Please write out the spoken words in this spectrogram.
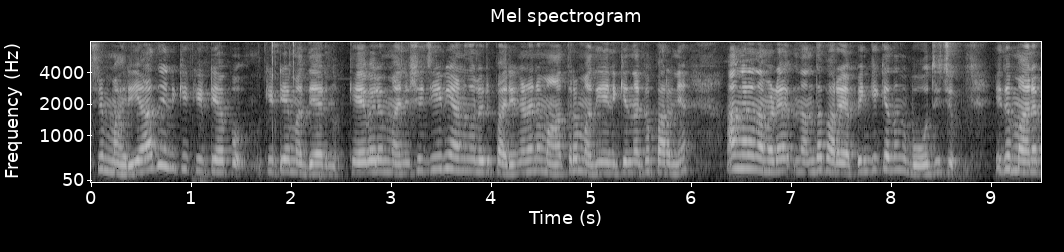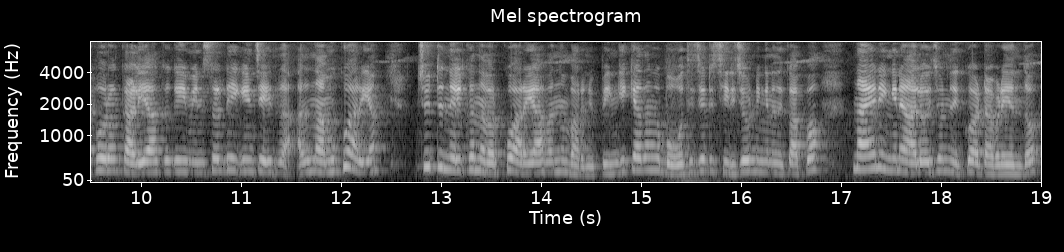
ഇച്ചിരി മര്യാദ എനിക്ക് കിട്ടിയാൽ കിട്ടിയാൽ മതിയായിരുന്നു. കേവലം മനുഷ്യജീവിയാണെന്നുള്ളൊരു പരിഗണന മാത്രം മതി എനിക്കെന്നൊക്കെ പറഞ്ഞ് അങ്ങനെ നമ്മുടെ നന്ദ പറയാം പിങ്കിക്ക് അതങ്ങ് ബോധിച്ചു. ഇത് മനഃപൂർവം കളിയാക്കുകയും ഇൻസൾട്ട് ചെയ്യുകയും ചെയ്തത്. അത് നമുക്കും അറിയാം. ചുറ്റും നിൽക്കുന്നവർക്കും അറിയാമെന്നും പറഞ്ഞു. പിങ്കിക്ക് അതങ്ങ് ബോധിച്ചിട്ട് ചിരിച്ചുകൊണ്ട് ഇങ്ങനെ നിൽക്കുക അപ്പോൾ നയൻ ഇങ്ങനെ ആലോചിച്ചുകൊണ്ട് നിൽക്കുക കേട്ടോ അവിടെ എന്തോ.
